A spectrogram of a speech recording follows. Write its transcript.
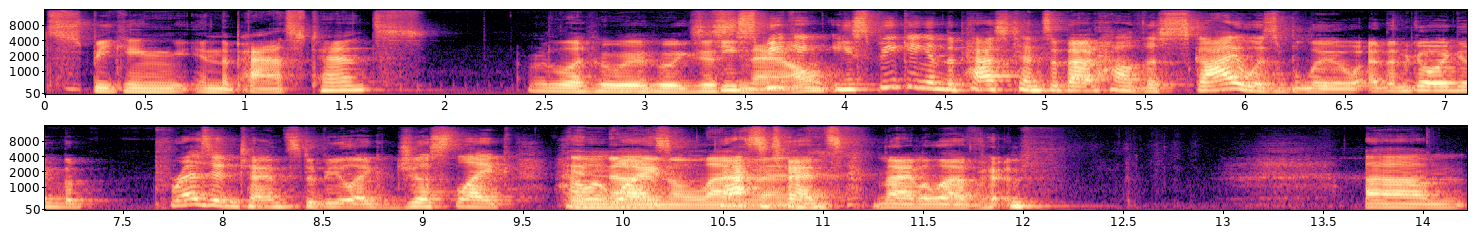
speaking in the past tense, who who exists He's now? speaking. He's speaking in the past tense about how the sky was blue, and then going in the present tense to be like just like how In it was 9/11. past tense 9/11. Um,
